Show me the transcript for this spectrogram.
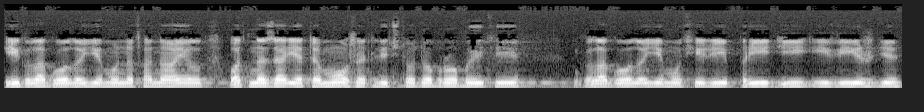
И глагола ему Нафанаил, от Назарета может ли что добро быть? И глагола ему Филипп, приди и вижде.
